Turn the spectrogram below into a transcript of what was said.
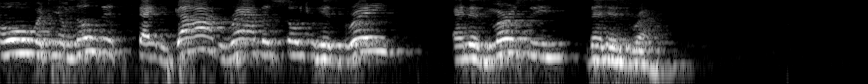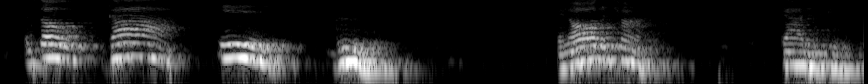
over to him, know this that God rather show you his grace and his mercy than his wrath. And so God is good. And all the time, God is good.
